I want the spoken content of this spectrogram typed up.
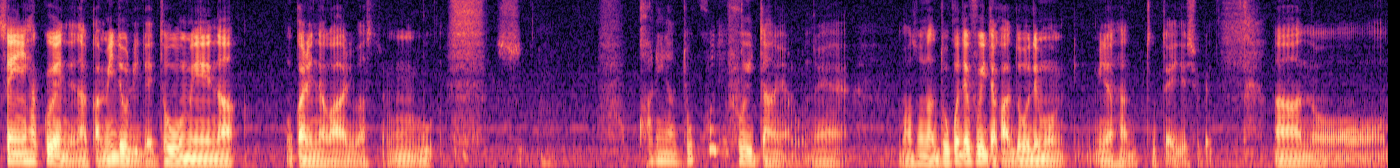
1100円でなんか緑で透明なオカリナがあります、うん、オカリナどこで吹いたんやろうね。まあそんなどこで吹いたかどうでも皆さんとってはいいでしょうけど。あのオ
